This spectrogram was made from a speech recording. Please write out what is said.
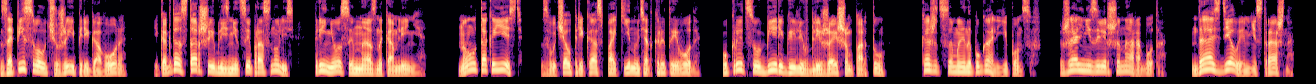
записывал чужие переговоры, и когда старшие близнецы проснулись, принес им на ознакомление. Ну, так и есть. Звучал приказ покинуть открытые воды, укрыться у берега или в ближайшем порту. Кажется, мы напугали японцев. Жаль, не завершена работа. Да, сделаем, не страшно.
